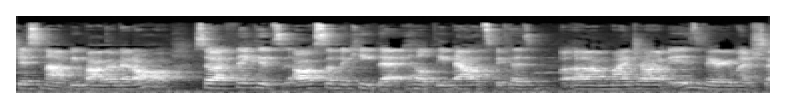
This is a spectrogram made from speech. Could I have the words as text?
just not be bothered at all. So I think it's awesome to keep that healthy balance because um, my job is very much so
